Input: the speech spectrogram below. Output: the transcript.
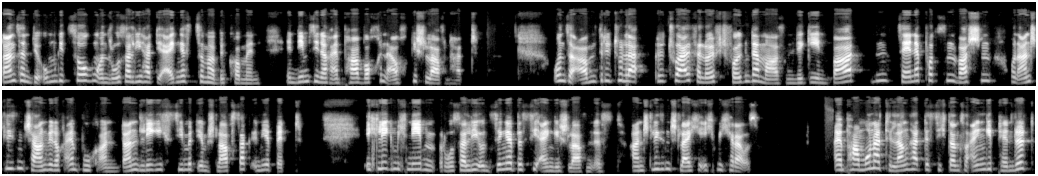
Dann sind wir umgezogen und Rosalie hat ihr eigenes Zimmer bekommen, in dem sie nach ein paar Wochen auch geschlafen hat. Unser Abendritual verläuft folgendermaßen. Wir gehen baden, Zähne putzen, waschen und anschließend schauen wir noch ein Buch an. Dann lege ich sie mit ihrem Schlafsack in ihr Bett. Ich lege mich neben Rosalie und singe, bis sie eingeschlafen ist. Anschließend schleiche ich mich raus. Ein paar Monate lang hat es sich dann so eingependelt,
